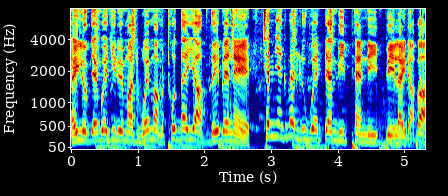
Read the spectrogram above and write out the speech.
အဲ့လိုပြိုင်ပွဲကြီးတွေမှာတပွဲမှာမထိုးသက်ရသေးပဲနဲ့ချန်ပီယံကပတ်လူပွဲတန်ပြီးဖန်နီပေးလိုက်တာပါ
